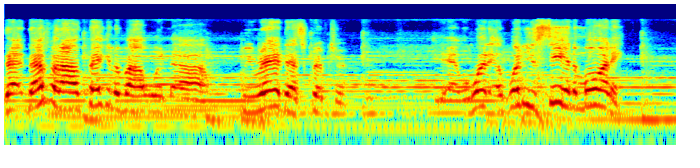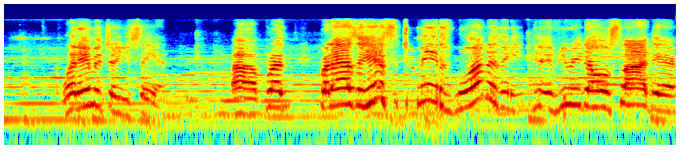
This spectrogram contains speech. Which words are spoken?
that that's what I was thinking about when uh, we read that scripture. Yeah, what what do you see in the morning? What image are you seeing? Uh, but but as a history, to me, is one of the. If you read the whole slide there,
